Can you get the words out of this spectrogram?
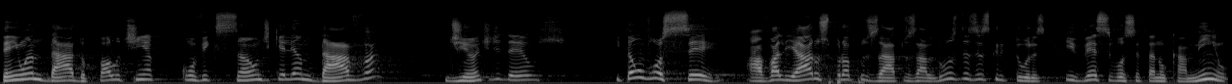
Tenho andado. Paulo tinha convicção de que ele andava diante de Deus. Então você avaliar os próprios atos à luz das Escrituras e ver se você está no caminho,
